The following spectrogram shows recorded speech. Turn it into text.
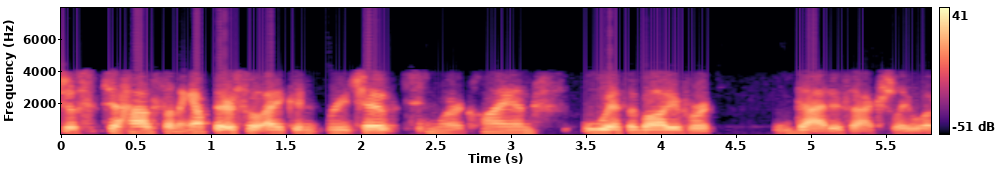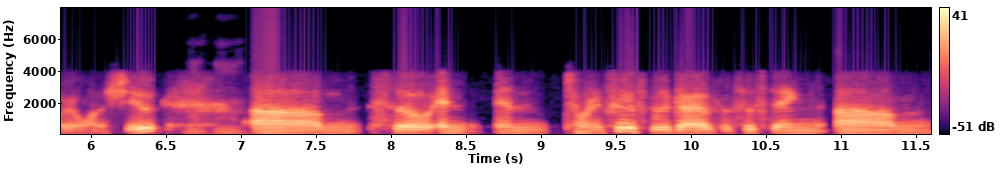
just to have something up there so I could reach out to more clients with a body of work that is actually what I want to shoot. Mm-hmm. Um, so, and and Tony Fouhse, the guy I was assisting, um,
